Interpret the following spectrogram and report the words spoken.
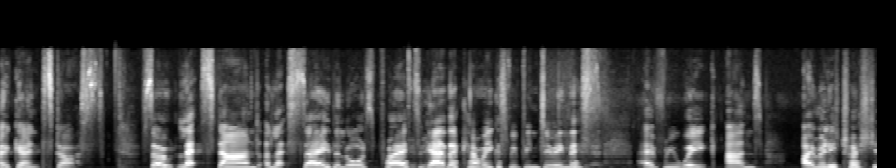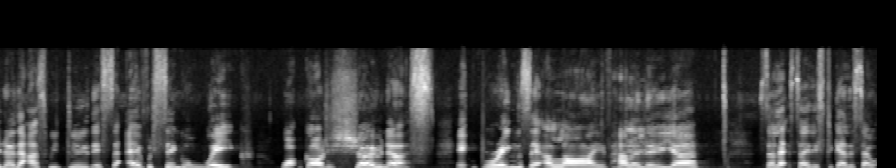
against us. So let's stand and let's say the Lord's Prayer Amen. together, can we? Because we've been doing this yes. every week. And I really trust, you know, that as we do this, that every single week, what God has shown us, it brings it alive. Hallelujah. So let's say this together. So,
